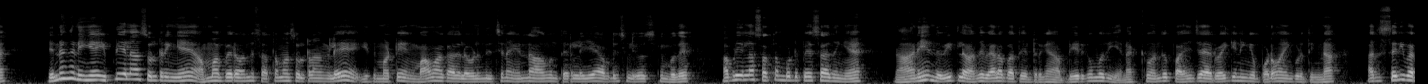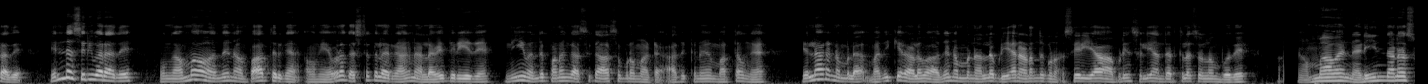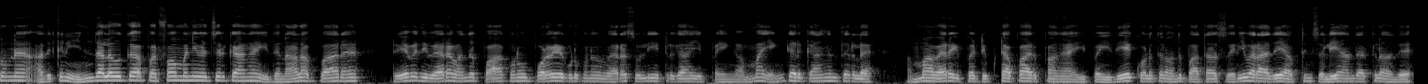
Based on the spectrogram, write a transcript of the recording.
என்னங்க நீங்கள் இப்படியெல்லாம் சொல்கிறீங்க அம்மா பேரை வந்து சத்தமாக சொல்கிறாங்களே இது மட்டும் எங்கள் மாமா காதில் விழுந்துச்சுன்னா என்ன ஆகும் தெரியலையே அப்படின்னு சொல்லி யோசிக்கும்போது அப்படியெல்லாம் சத்தம் போட்டு பேசாதீங்க. நானே இந்த வீட்டில் வந்து வேலை பார்த்துட்டு இருக்கேன். அப்படி இருக்கும்போது எனக்கு வந்து பதினஞ்சாயிரம் ரூபாய்க்கு நீங்கள் புடவை வாங்கி கொடுத்தீங்கன்னா அது சரி வராது. என்ன சரி வராது? உங்கள் அம்மாவை வந்து நான் பார்த்துருக்கேன். அவங்க எவ்வளோ கஷ்டத்தில் இருக்காங்கன்னு நல்லாவே தெரியுது. நீ வந்து பணம் காசுக்கு ஆசைப்பட மாட்டேன் அதுக்குன்னு மற்றவங்க எல்லாரும் நம்மளை மதிக்கிற அளவாவது நம்ம நல்லபடியாக நடந்துக்கணும். சரியா? அப்படின்னு சொல்லி அந்த இடத்துல சொல்லும்போது அம்மாவை நடின்னு தானே சொன்னேன். அதுக்குன்னு இந்த அளவுக்கு பெர்ஃபார்ம் பண்ணி வச்சுருக்காங்க. இதனால் பாரு ரேவதி வேற வந்து பார்க்கணும் புடவையை கொடுக்கணும் வேற சொல்லிகிட்டு இருக்கா. இப்போ எங்கள் அம்மா எங்கே இருக்காங்கன்னு தெரில அம்மா வேற இப்போ டிப்டாப்பாக இருப்பாங்க. இப்போ இதே குளத்தில் வந்து பார்த்தா சரி வராதே அப்படின்னு சொல்லி அந்த இடத்துல வந்து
